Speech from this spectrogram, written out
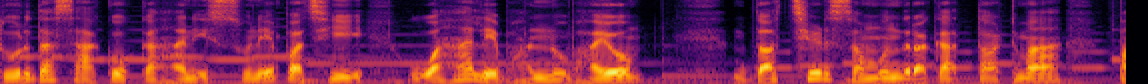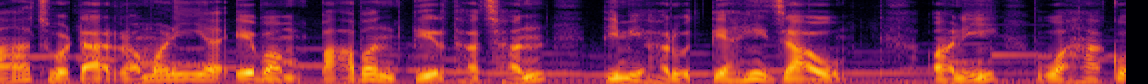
दुर्दशाको कहानी सुनेपछि उहाँले भन्नुभयो दक्षिण समुद्रका तटमा पाँचवटा रमणीय एवं पावन तीर्थ छन् तिमीहरू त्यहीँ जाऊ अनि उहाँको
